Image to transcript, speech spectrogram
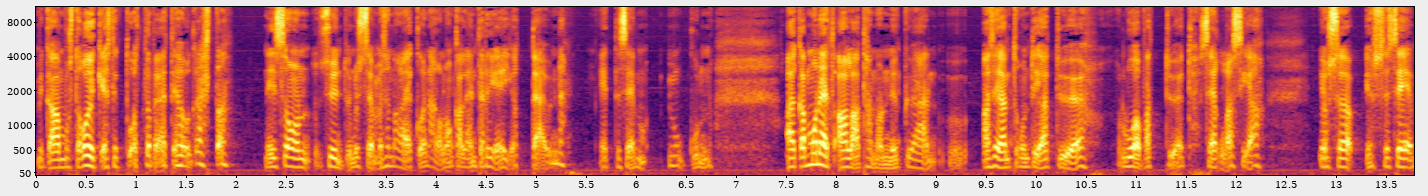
mikä on musta oikeasti tuottava ja tehokasta, niin se on syntynyt semmoisena aikoina, jolloin kalenteri ei ole täynnä. Että se, kun aika monet alathan on nykyään asiantuntijatyö, luovat työt sellaisia, jossa, jossa se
